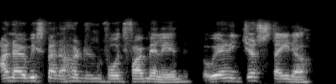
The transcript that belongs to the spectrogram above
I know we spent 145 million, but we only just stayed up.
